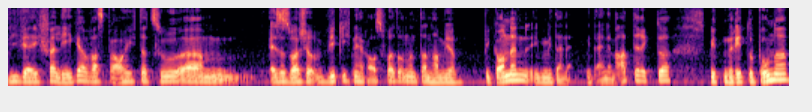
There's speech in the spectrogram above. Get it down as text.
Wie wäre ich Verleger? Was brauche ich dazu? Ähm, also es war schon wirklich eine Herausforderung und dann haben wir begonnen eben mit, eine, mit einem Artdirektor, mit dem Reto Brunner,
